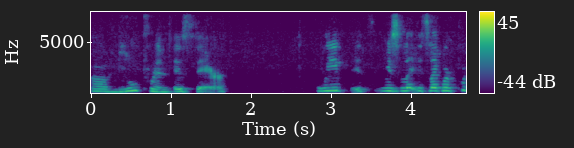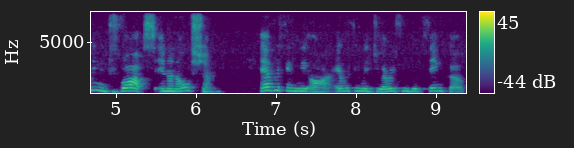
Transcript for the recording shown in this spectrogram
uh, blueprint is there. We it's, it's like we're putting drops in an ocean. Everything we are everything we do everything we think of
